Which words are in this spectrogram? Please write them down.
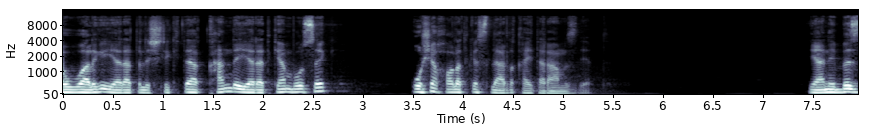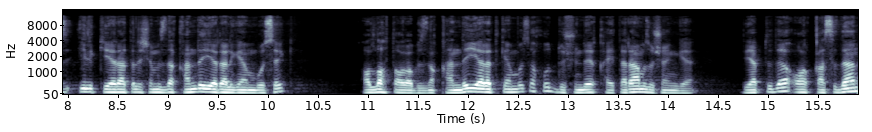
avvalgi yaratilishlikda qanday yaratgan bo'lsak o'sha holatga sizlarni qaytaramiz deyapti. Ya'ni biz ilk yaratilishimizda qanday yaralgan bo'lsak alloh taolo bizni qanday yaratgan bo'lsa xuddi shunday qaytaramiz o'shanga deyaptida. Orqasidan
